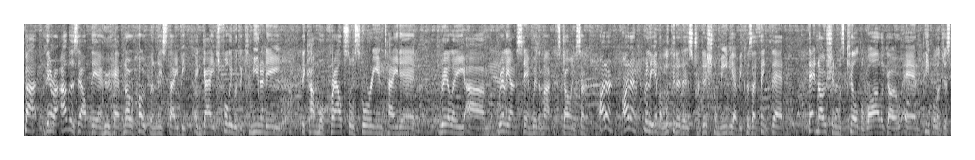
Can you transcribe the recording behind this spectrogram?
but there are others out there who have no hope unless they be engage fully with the community, become more crowdsourced orientated, really um, really understand where the market's going. So I don't I don't really ever look at it as traditional media because I think that that notion was killed a while ago, and people are just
